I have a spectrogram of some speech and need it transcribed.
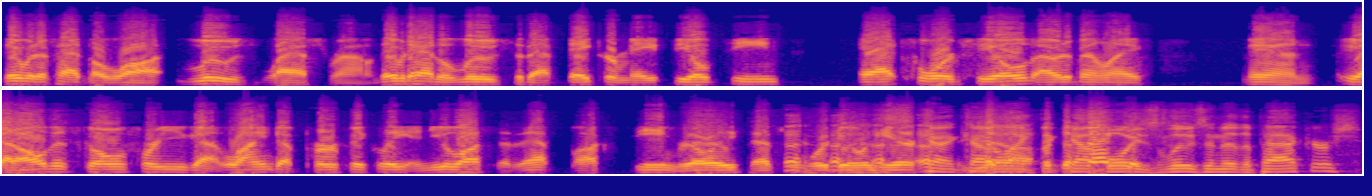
they would have had to lo- lose last round. They would have had to lose to that Baker Mayfield team at Ford Field. I would have been like, man, you got all this going for you. You got lined up perfectly, and you lost to that Bucks team. Really, that's what we're doing here. kind, kind of like the But fact that- Cowboys losing to the Packers.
